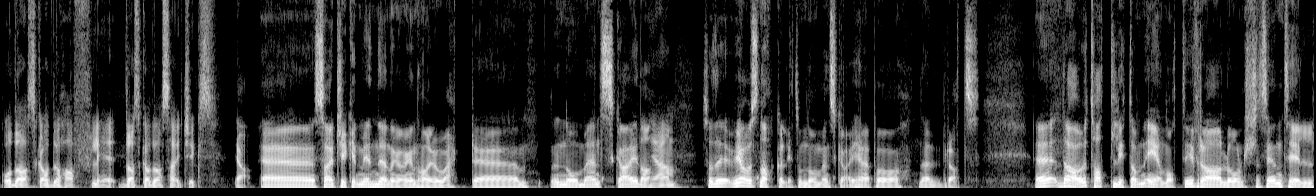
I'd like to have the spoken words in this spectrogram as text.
og da skal du ha, fler, da skal du ha sidechicks. Ja, eh, Sidechicken min denne gangen har jo vært eh, No Man's Sky, da. Ja. Så det, vi har jo snakka litt om No Man's Sky her på Nerdeprat. Eh, det har jo tatt litt av en 180 fra launchen sin til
